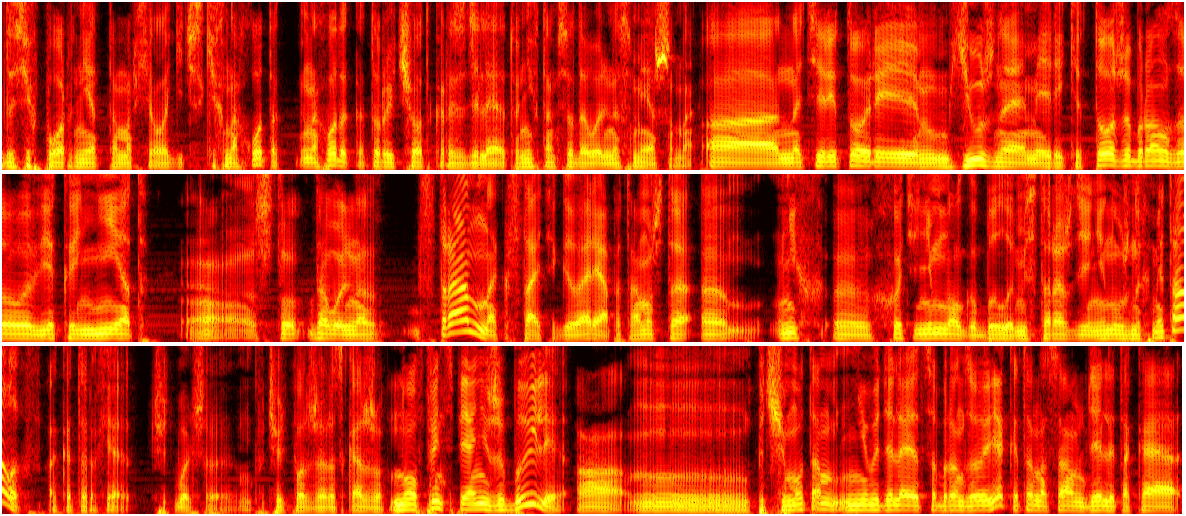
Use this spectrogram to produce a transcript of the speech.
До сих пор нет там археологических находок, находок которые четко разделяют. У них там все довольно смешано. А на территории Южной Америки тоже бронзового века нет э, что довольно Странно, кстати говоря, потому что э, у них э, хоть и немного было месторождений нужных металлов, о которых я чуть больше, чуть позже расскажу, но в принципе они же были. А, м- почему там не выделяется бронзовый век? Это на самом деле такая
